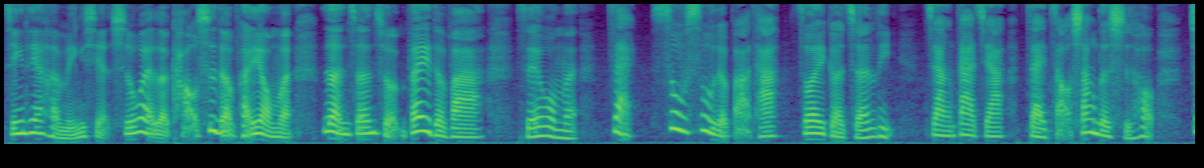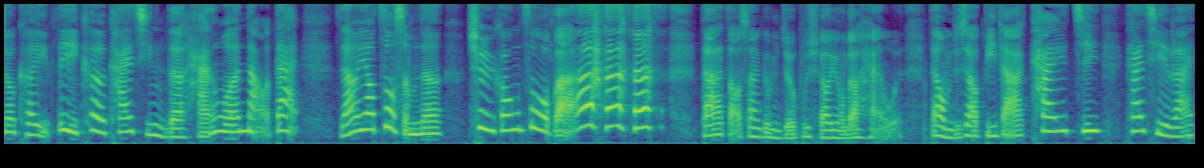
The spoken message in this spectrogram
今天很明显是为了考试的朋友们认真准备的吧？所以我们再速速的把它。做一个整理， 这样大家在早上的时候就可以立刻开启你的韩文脑袋。然后要做什么呢？去工作吧！大家早上根本就不需要用到韩文，但我们就是要逼大家开机开起来。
